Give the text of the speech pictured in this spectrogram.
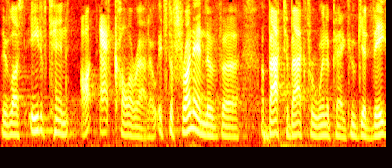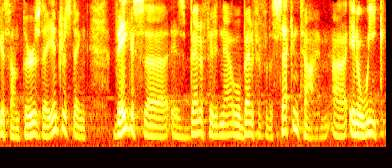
They've lost eight of ten at Colorado. It's the front end of uh, a back-to-back for Winnipeg, who get Vegas on Thursday. Interesting. Vegas uh, is benefited now. Will benefit for the second time uh, in a week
